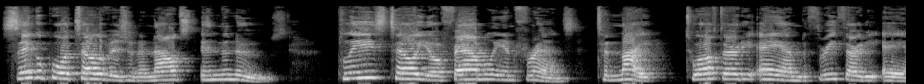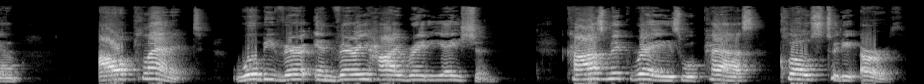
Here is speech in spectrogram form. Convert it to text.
Singapore television announced in the news Please tell your family and friends tonight, 12:30 a.m. to 3:30 a.m. Our planet will be very, in very high radiation. Cosmic rays will pass close to the earth.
